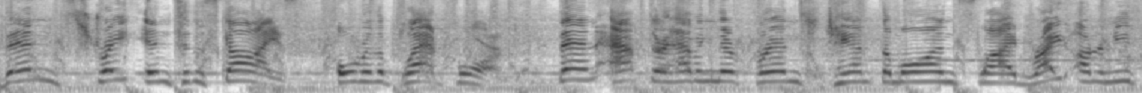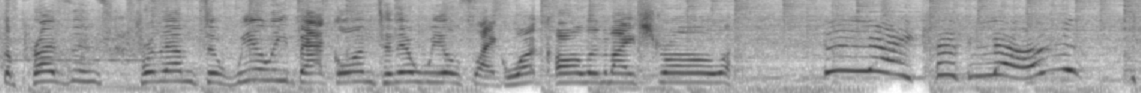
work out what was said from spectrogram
then straight into the skies, over the platform. Then, after having their friends chant them on, slide right underneath the presents for them to wheelie back onto their wheels like what, Carl and Maestro? Like a glove.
